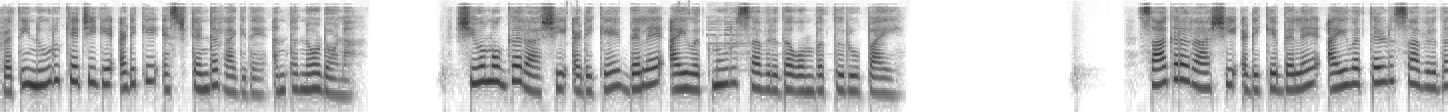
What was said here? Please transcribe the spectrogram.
ಪ್ರತಿ ನೂರು ಕೆಜಿಗೆ ಅಡಿಕೆ ಎಷ್ಟು ಟೆಂಡರ್ ಆಗಿದೆ ಅಂತ ನೋಡೋಣ. ಶಿವಮೊಗ್ಗ ರಾಶಿ ಅಡಿಕೆ ಬೆಲೆ ಐವತ್ಮೂರು ಸಾವಿರದ ಒಂಬತ್ತು ರೂಪಾಯಿ. ಸಾಗರ ರಾಶಿ ಅಡಿಕೆ ಬೆಲೆ ಐವತ್ತೆರಡು ಸಾವಿರದ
